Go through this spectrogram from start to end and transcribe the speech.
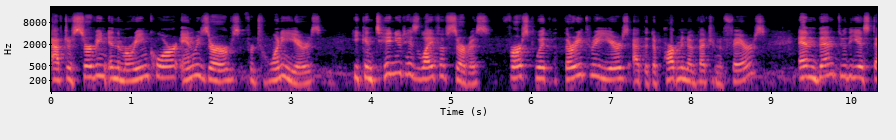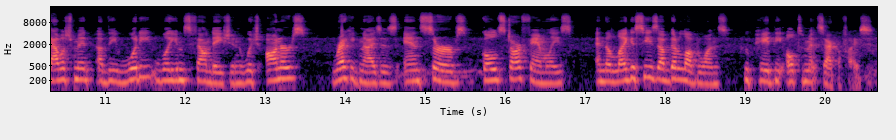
After serving in the Marine Corps and reserves for 20 years, he continued his life of service, first with 33 years at the Department of Veteran Affairs, and then through the establishment of the Woody Williams Foundation, which honors, recognizes, and serves Gold Star families and the legacies of their loved ones who paid the ultimate sacrifice.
